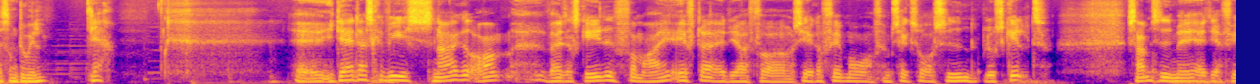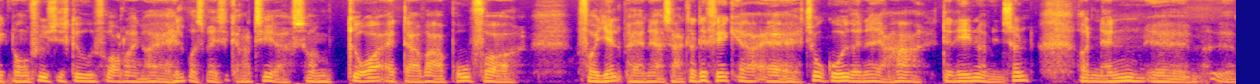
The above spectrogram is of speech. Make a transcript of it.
som du vil. Ja. Øh, I dag der skal vi snakke om, hvad der skete for mig, efter at jeg for cirka 5 år, 5-6 år siden blev skilt. Samtidig med, at jeg fik nogle fysiske udfordringer af helbredsmæssig karakter, som gjorde, at der var brug for, for hjælp, han har sagt. Og det fik jeg af to gode venner, jeg har. Den ene er min søn, og den anden øh, øh,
